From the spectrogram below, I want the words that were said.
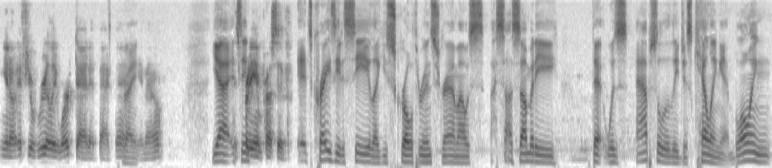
you know, if you really worked at it back then, right. you know? Yeah, it's, it's pretty in, impressive. It's crazy to see. Like you scroll through Instagram, I was I saw somebody that was absolutely just killing it, blowing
